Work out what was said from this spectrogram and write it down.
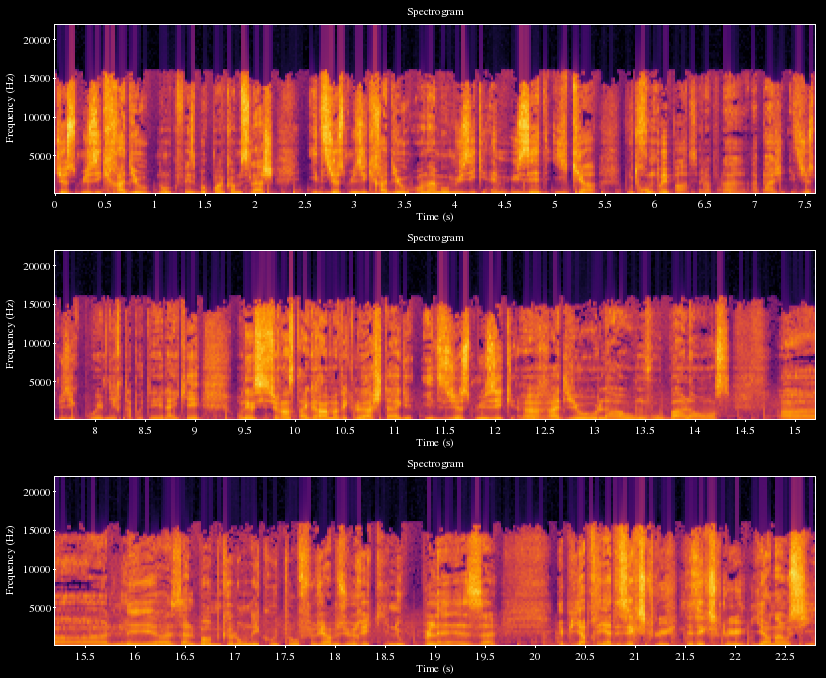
Just Music Radio, donc facebook.com slash It's Just Music Radio, en un mot, musique M-U-Z-I-K. Vous trompez pas, c'est la, page It's Just Music, vous pouvez venir tapoter et liker. On est aussi sur Instagram avec le hashtag It's Just Music Radio, là où on vous balance euh, les euh, albums que l'on écoute au fur et à mesure et qui nous plaisent. Et puis après, il y a des exclus. Des exclus, il y en a aussi.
